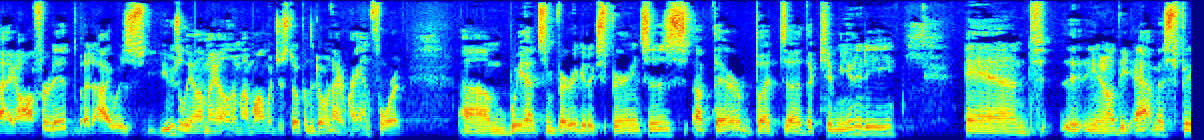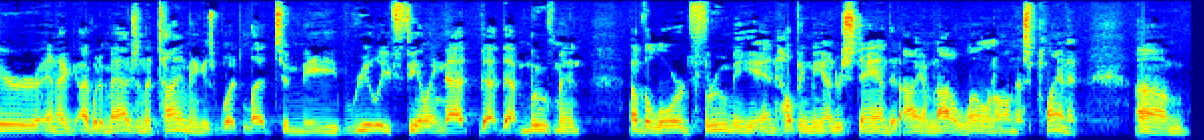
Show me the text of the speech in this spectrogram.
I offered it, but I was usually on my own. And my mom would just open the door and I ran for it. Um, we had some very good experiences up there, but uh, the community and you know the atmosphere and I, I, would imagine the timing is what led to me really feeling that that that movement of the Lord through me and helping me understand that I am not alone on this planet. Um,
